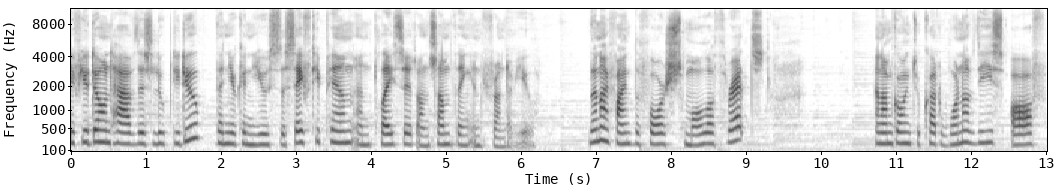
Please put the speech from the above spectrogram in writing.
if you don't have this loop-de-doop, then you can use the safety pin and place it on something in front of you. Then I find the four smaller threads and I'm going to cut one of these off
